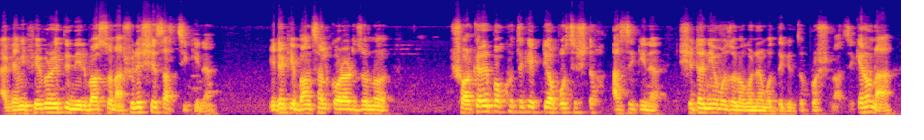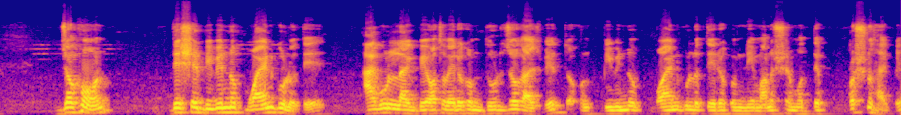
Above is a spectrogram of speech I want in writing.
আগামী ফেব্রুয়ারিতে নির্বাচন আসলে সে চাচ্ছে কিনা? এটাকে বানসাল করার জন্য সরকারের পক্ষ থেকে একটি অপচেষ্টা আছে কিনা সেটা নিয়েও জনগণের মধ্যে কিন্তু প্রশ্ন আছে। কেননা, যখন দেশের বিভিন্ন পয়েন্টগুলোতে আগুন লাগবে অথবা এরকম দুর্যোগ আসবে তখন বিভিন্ন পয়েন্টগুলোতে এরকম নিয়ে মানুষের মধ্যে প্রশ্ন থাকবে,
